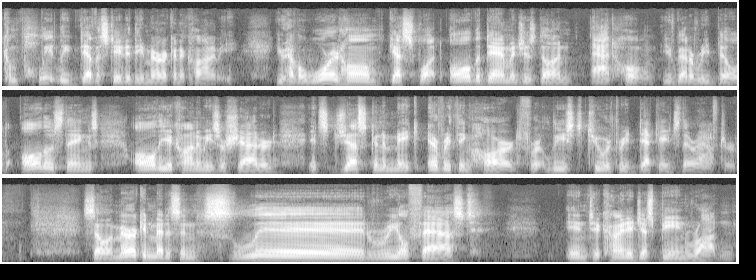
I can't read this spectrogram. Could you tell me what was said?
completely devastated the American economy. You have a war at home, guess what? All the damage is done at home. You've got to rebuild all those things, all the economies are shattered. It's just going to make everything hard for at least two or three decades thereafter. So American medicine slid real fast into kind of just being rotten.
